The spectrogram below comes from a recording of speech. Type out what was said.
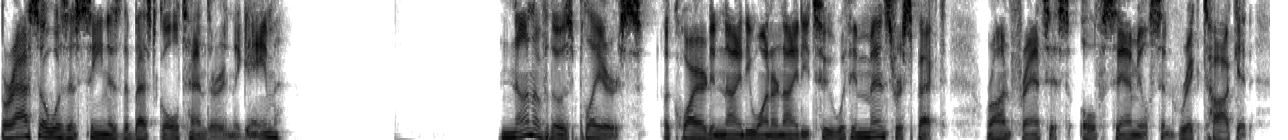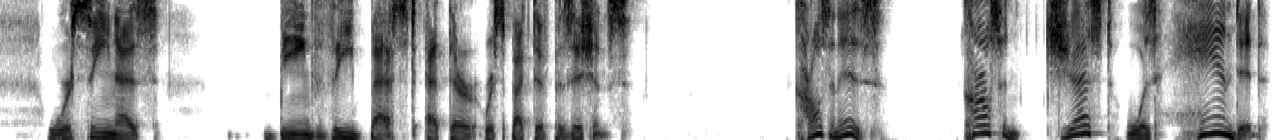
Barrasso wasn't seen as the best goaltender in the game. None of those players acquired in 91 or 92, with immense respect, Ron Francis, Ulf Samuelsson, Rick Tocchet, were seen as being the best at their respective positions. Karlsson is. Karlsson just was handed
